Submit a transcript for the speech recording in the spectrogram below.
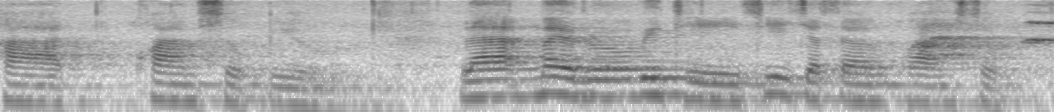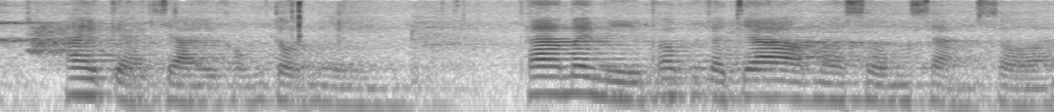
ขาดความสุขอยู่ และไม่รู้วิธีที่จะเติมความสุขให้แก่ใจของตนเอง ถ้าไม่มีพระพุทธเจ้ามาทรงสั่งสอน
